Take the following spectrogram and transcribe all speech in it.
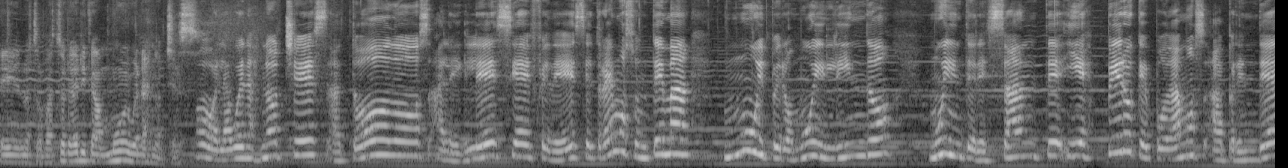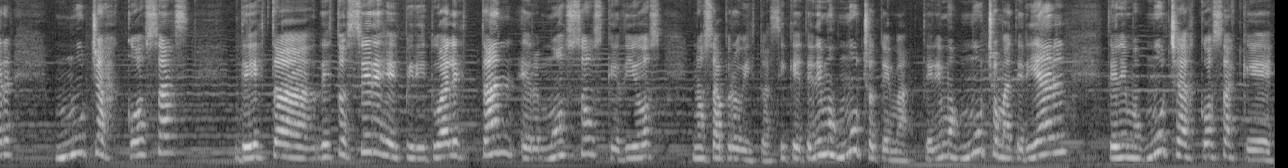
eh, nuestra pastora Erika, muy buenas noches. Hola, buenas noches a todos, a la iglesia FDS. Traemos un tema muy, pero muy lindo, muy interesante y espero que podamos aprender muchas cosas de, esta, de estos seres espirituales tan hermosos que Dios nos ha provisto. Así que tenemos mucho tema, tenemos mucho material, tenemos muchas cosas que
